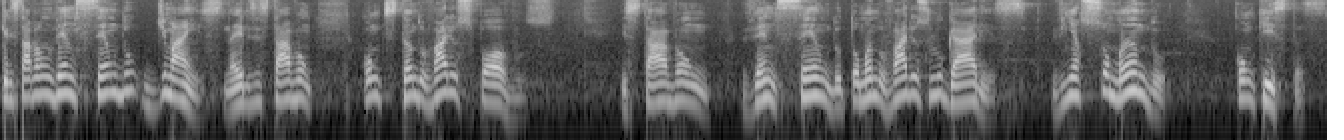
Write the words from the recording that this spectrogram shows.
que eles estavam vencendo demais. Né? Eles estavam conquistando vários povos, estavam vencendo, tomando vários lugares, vinha somando conquistas.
